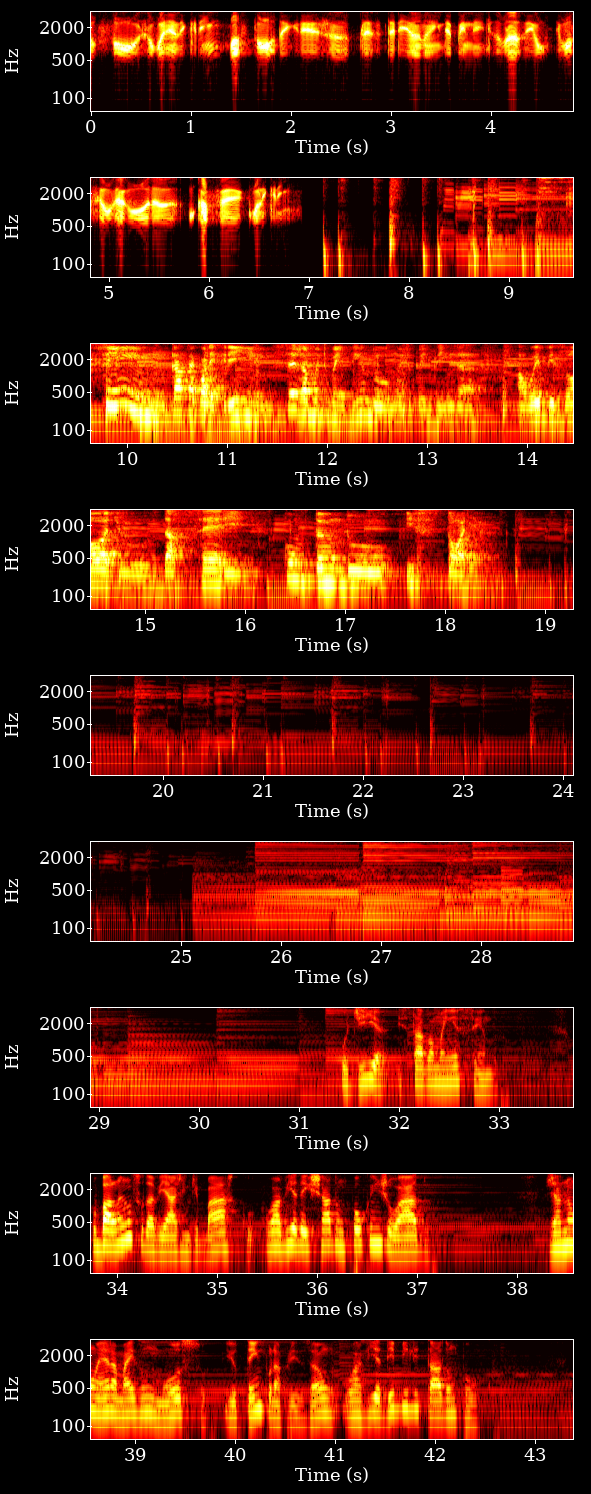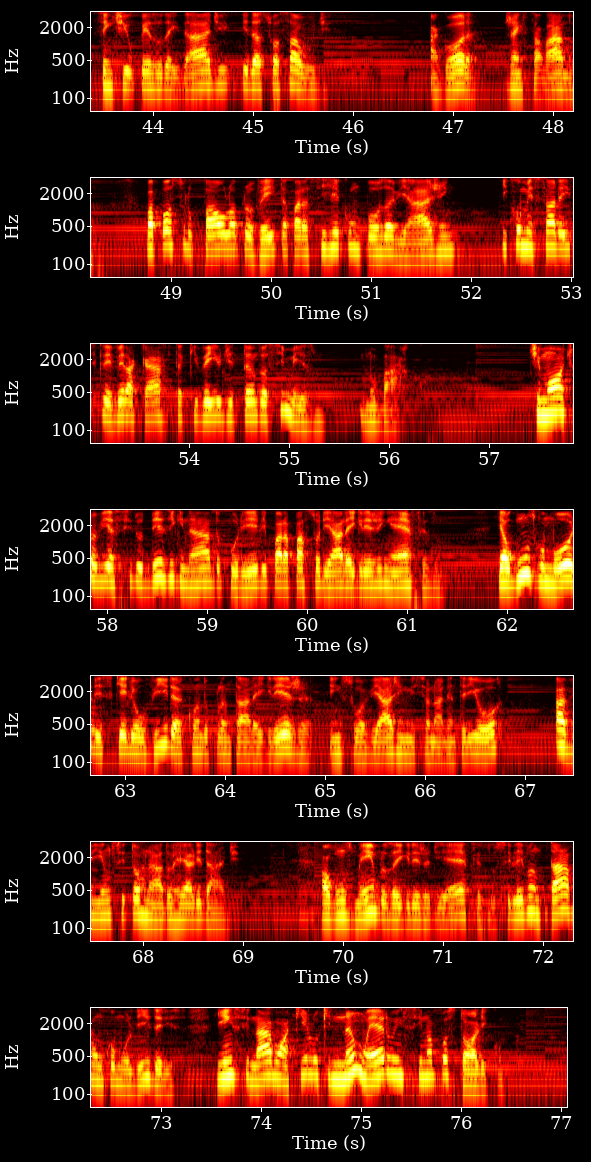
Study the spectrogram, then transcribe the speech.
eu sou Giovanni Alecrim, pastor da Igreja Presbiteriana Independente do Brasil, e você ouve agora o Café com Alecrim. Sim, Café com Alecrim, seja muito bem-vindo, muito bem-vinda ao episódio da série Contando História. O dia estava amanhecendo. O balanço da viagem de barco o havia deixado um pouco enjoado. Já não era mais um moço e o tempo na prisão o havia debilitado um pouco. Sentia o peso da idade e da sua saúde. Agora, já instalado, o apóstolo Paulo aproveita para se recompor da viagem e começar a escrever a carta que veio ditando a si mesmo, no barco. Timóteo havia sido designado por ele para pastorear a igreja em Éfeso, e alguns rumores que ele ouvira quando plantara a igreja em sua viagem missionária anterior haviam se tornado realidade. Alguns membros da igreja de Éfeso se levantavam como líderes e ensinavam aquilo que não era o ensino apostólico.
